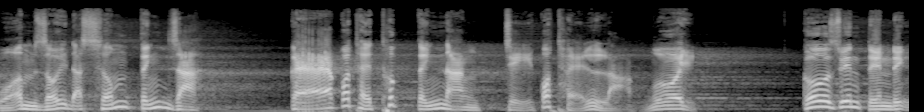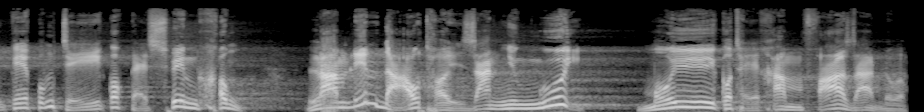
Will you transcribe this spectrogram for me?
của âm giới đã sớm tính ra. Kẻ có thể thức tỉnh nàng chỉ có thể là ngươi. Cơ duyên tiền định kia cũng chỉ có kẻ xuyên không. Làm điên đảo thời gian như ngươi mới có thể khám phá ra được.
